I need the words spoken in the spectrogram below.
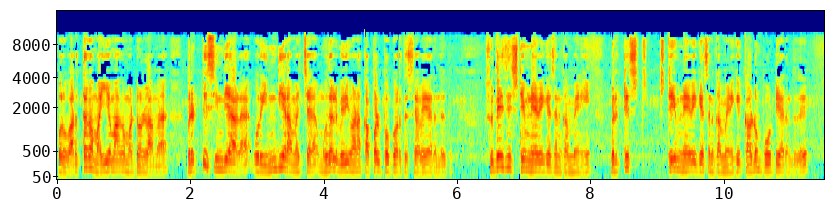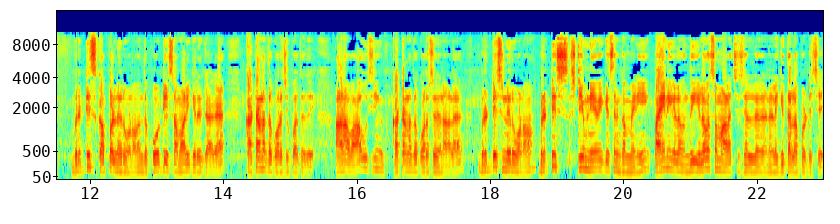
ஒரு வர்த்தக மையமாக மட்டும் இல்லாம பிரிட்டிஷ் இந்தியால ஒரு இந்தியர் அமைச்ச முதல் விரிவான கப்பல் போக்குவரத்து சேவையா இருந்தது. Swadeshi steam navigation company British steam navigation கம்பெனிக்கு கடும் போட்டியா இருந்தது. பிரிட்டிஷ் கப்பல் நிறுவனம் இந்த போட்டியை சமாளிக்கிறதுக்காக கட்டணத்தை குறைச்சு பார்த்தது. ஆனா வஉசியும் கட்டணத்தை குறைச்சதுனால பிரிட்டிஷ் நிறுவனம் பிரிட்டிஷ் ஸ்டீம் நேவிகேஷன் கம்பெனி பயணிகளை வந்து இலவசமா அழைச்சி செல்ல நிலைக்கு தள்ளப்பட்டுச்சு.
